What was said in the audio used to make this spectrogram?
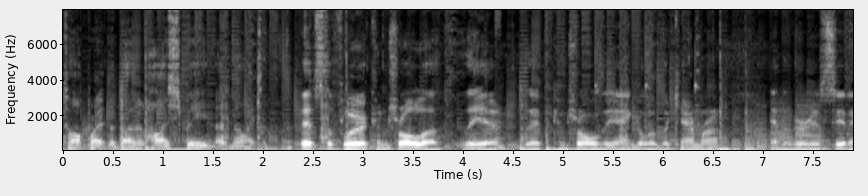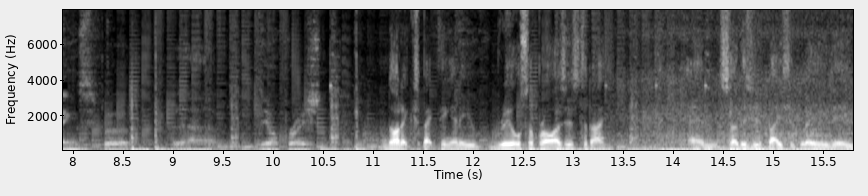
to operate the boat at high speed at night. That's the FLIR controller there that controls the angle of the camera and the various settings for um, the operation. Not expecting any real surprises today, and so this is basically the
